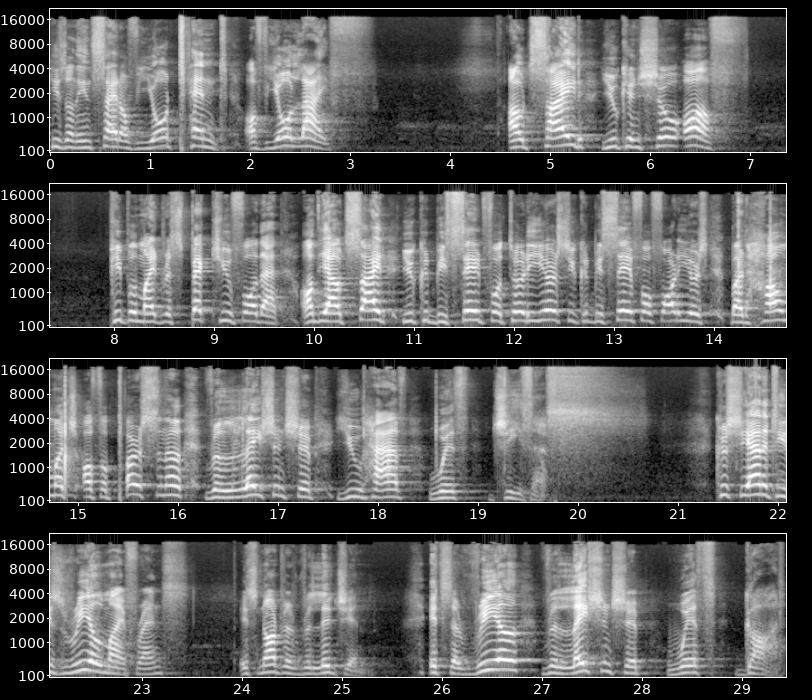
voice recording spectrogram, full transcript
He's on the inside of your tent, of your life. Outside, you can show off. People might respect you for that. On the outside, you could be saved for 30 years, you could be saved for 40 years, but how much of a personal relationship you have with Jesus? Christianity is real, my friends. It's not a religion, it's a real relationship with God.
